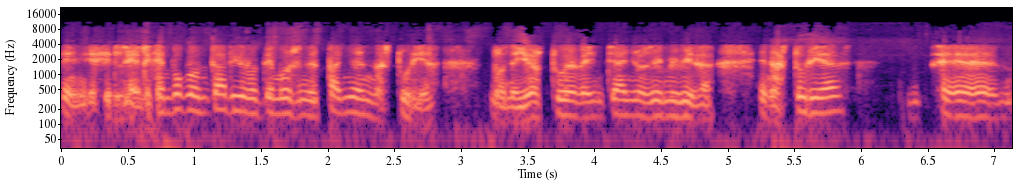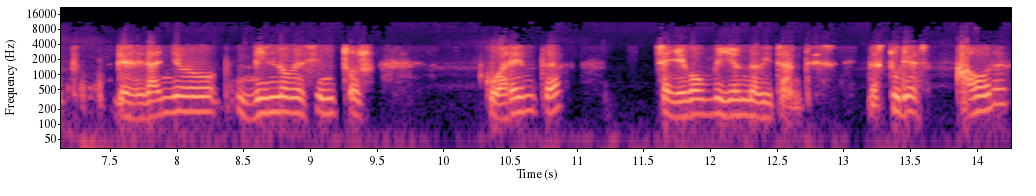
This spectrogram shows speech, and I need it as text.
El, ejemplo contrario lo tenemos en España, en Asturias, donde yo estuve 20 años de mi vida. En Asturias, eh, desde el año 1940 se llegó a un millón de habitantes. En Asturias, ahora,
